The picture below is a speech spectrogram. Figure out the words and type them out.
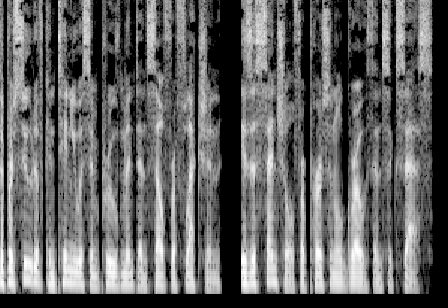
The pursuit of continuous improvement and self-reflection is essential for personal growth and success.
